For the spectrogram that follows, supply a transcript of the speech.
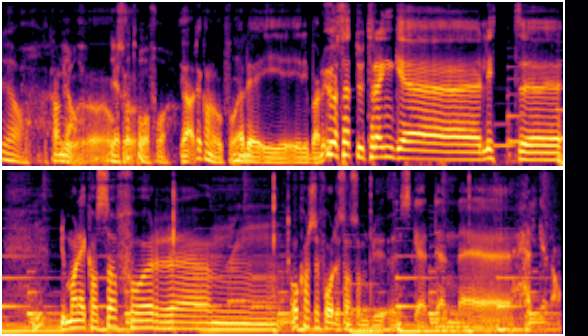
ja. kan du ja det også- kan du òg få. Ja, det kan du også få. Eller i, i ribbein. Uansett, du trenger eh, litt eh, Du må ned i kassa for um, Og kanskje få det sånn som du ønsker den eh, helgen, da.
